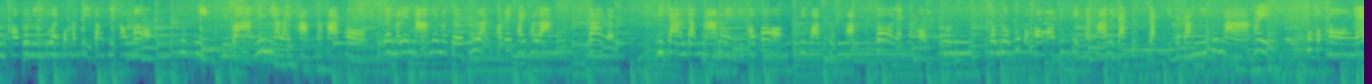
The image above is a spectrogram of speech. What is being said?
มณ์เขาก็ดีด้วยปกติบางทีเขาก็หงุดหงิด อยู่บ้านไม่มีอะไรทำนะคะ พอได้มาเล่นน้ำได้มาเจอเพื่อน เขาได้ใช้พลังได้แบบมีการดำน้ำอะไรอย่างนี้เขาก็มีความสุขค่ะ ก็อยากจะขอบคุณชมรมผู้ปกครองออทิสติกนะคะ ในการจัดกิจกรรมนี้ขึ้นมาให้ผู้ปกครองและ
